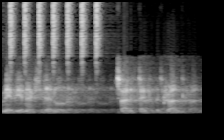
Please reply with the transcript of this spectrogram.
may be an accidental side effect of the drug.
